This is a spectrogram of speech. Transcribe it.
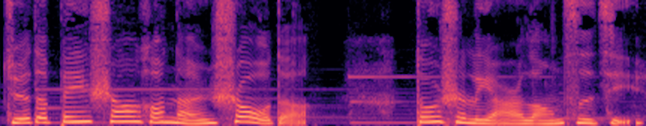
觉得悲伤和难受的，都是李二郎自己。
